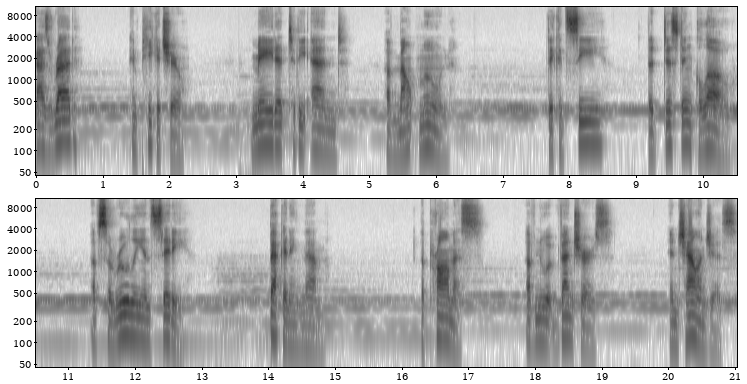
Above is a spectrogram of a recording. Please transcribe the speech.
As Red and Pikachu made it to the end of Mount Moon, they could see the distant glow of Cerulean City beckoning them, the promise of new adventures and challenges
